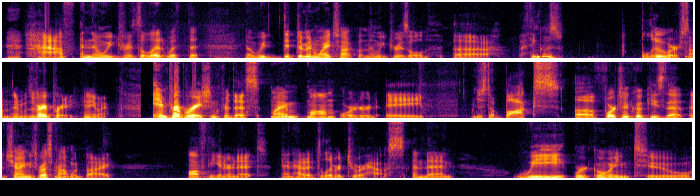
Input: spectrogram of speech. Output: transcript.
half, and then we drizzle it with the. No, we dipped them in white chocolate, and then we drizzled. Uh, I think it was blue or something. It was very pretty. Anyway, in preparation for this, my mom ordered a just a box of fortune cookies that a Chinese restaurant would buy off the internet and had it delivered to her house. And then we were going to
